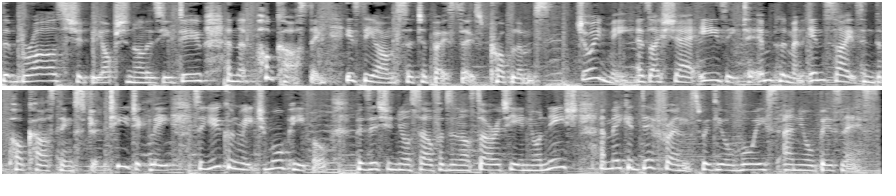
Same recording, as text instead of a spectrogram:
that bras should be optional as you do, and that podcasting is the answer to both those problems. Join me as I share easy to implement insights into podcasting strategically so you can reach more people, position yourself as an authority in your niche, and make a difference with your voice and your business.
